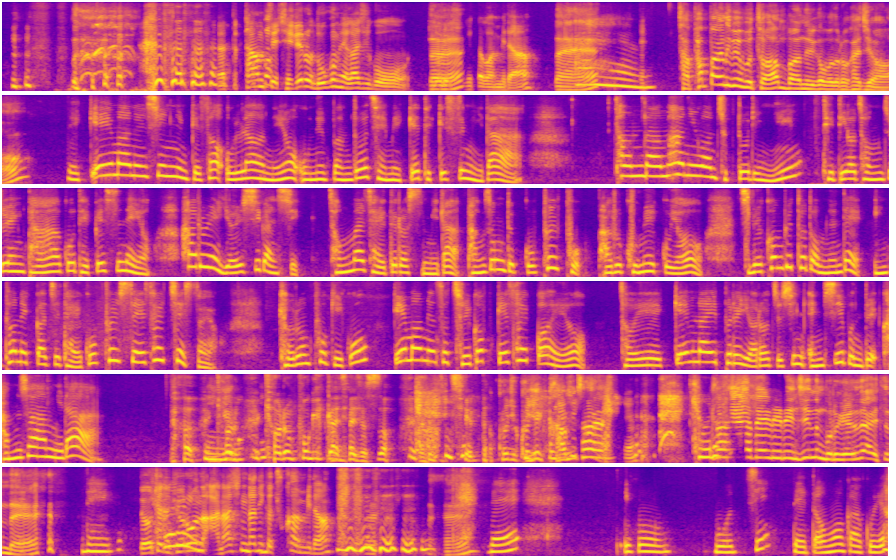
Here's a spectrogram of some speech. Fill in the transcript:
다- 다음 주에 제대로 녹음해가지고 네. 노력하겠다고 합니다. 네. 음. 자 팟빵 리뷰부터 한번 읽어보도록 하죠. 네, 게임하는 시인님께서 올라왔네요. 오늘 밤도 재밌게 듣겠습니다. 청담 한의원 죽돌이님, 드디어 정주행 다 하고 댓글 쓰네요. 하루에 10시간씩. 정말 잘 들었습니다. 방송 듣고 풀포 바로 구매했고요. 집에 컴퓨터도 없는데 인터넷까지 달고 플스에 설치했어요. 결혼 포기고 게임하면서 즐겁게 살 거예요. 저의 게임 life를 열어주신 MC분들 감사합니다. 네. 결혼, 결혼 포기까지 하셨어? 미치겠다. 굳이 굳이 이게 감사해. 네. 결혼, 해야 될 일인지는 모르겠는데 하여튼데. 네, 근데 어쨌든 결혼 안 하신다니까 축하합니다. 네. 네. 이거 뭐지? 네, 넘어가고요.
